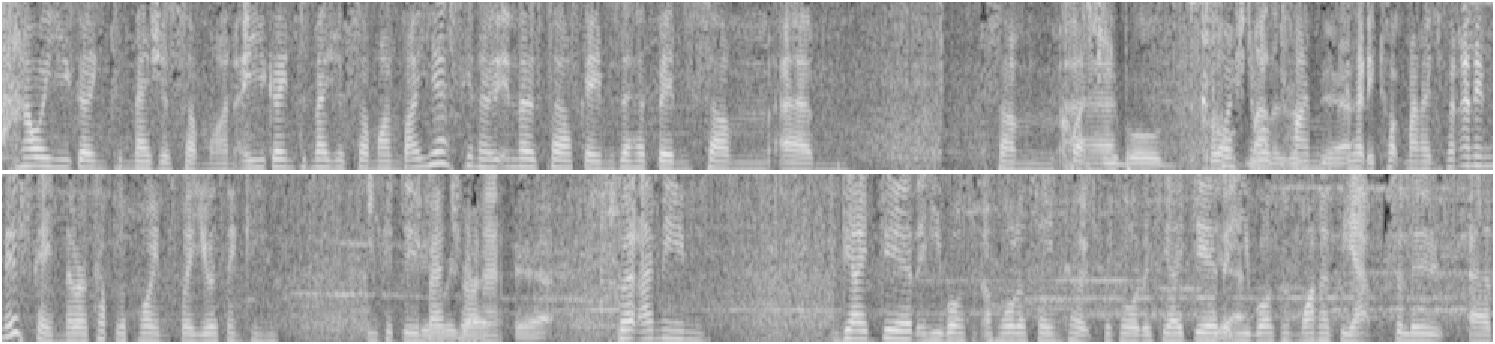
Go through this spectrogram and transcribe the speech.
how are you going to measure someone? Are you going to measure someone by, yes, you know, in those playoff games there have been some, um, some uh, Questionable clock questionable time yeah. exactly, clock management. And in this game, there were a couple of points where you were thinking you could do Here better on it. Yeah. But I mean, the idea that he wasn't a Hall of Fame coach before this, the idea Yeah. that he wasn't one of the absolute um,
